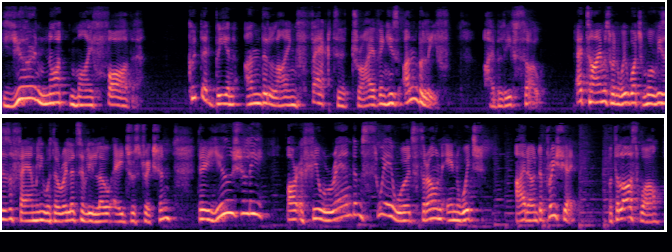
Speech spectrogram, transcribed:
You're not my father. Could that be an underlying factor driving his unbelief? I believe so. At times when we watch movies as a family with a relatively low age restriction, there usually are a few random swear words thrown in which I don't appreciate. But the last while,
